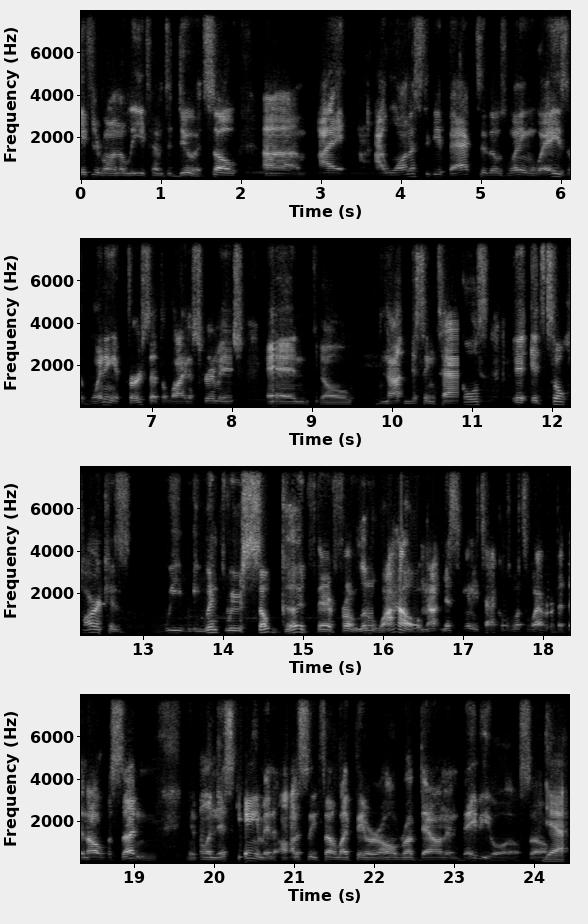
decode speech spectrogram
if you're going to leave him to do it. So um, I I want us to get back to those winning ways of winning it first at the line of scrimmage and you know not missing tackles. It, it's so hard because we we went we were so good there for a little while, not missing any tackles whatsoever. But then all of a sudden, you know, in this game, it honestly felt like they were all rubbed down in baby oil. So yeah.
